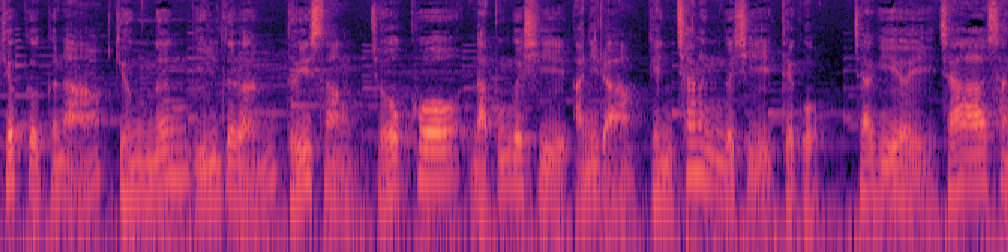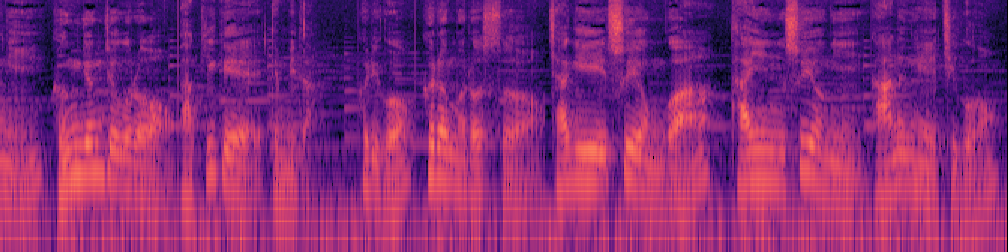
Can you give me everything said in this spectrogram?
겪었거나 겪는 일들은 더 이상 좋고 나쁜 것이 아니라 괜찮은 것이 되고 자기의 자아상이 긍정적으로 바뀌게 됩니다. 그리고 그럼으로써 자기 수용과 타인 수용이 가능해지고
